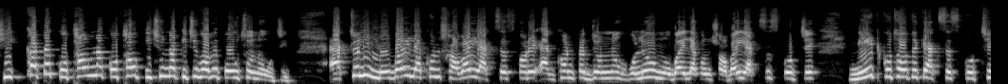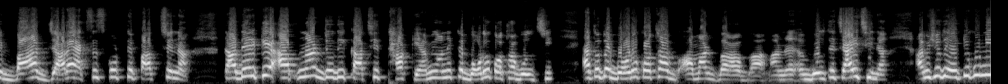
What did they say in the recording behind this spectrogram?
শিক্ষাটা কোথাও না কোথাও কিছু না কিছু ভাবে পৌঁছানো উচিত। অ্যাকচুয়ালি মোবাইল এখন সবাই অ্যাক্সেস করে, এক ঘণ্টার জন্য হলেও মোবাইল এখন সবাই অ্যাক্সেস করছে নেট কোথাও থেকে অ্যাক্সেস করছে বা যারা অ্যাক্সেস করতে পারছে না, তাদেরকে আপনার যদি কাছে থাকে, আমি অনেকটা বড় কথা বলছি, এতটা বড় কথা আমার মানে বলতে চাইছি না, আমি শুধু এটুকুনি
